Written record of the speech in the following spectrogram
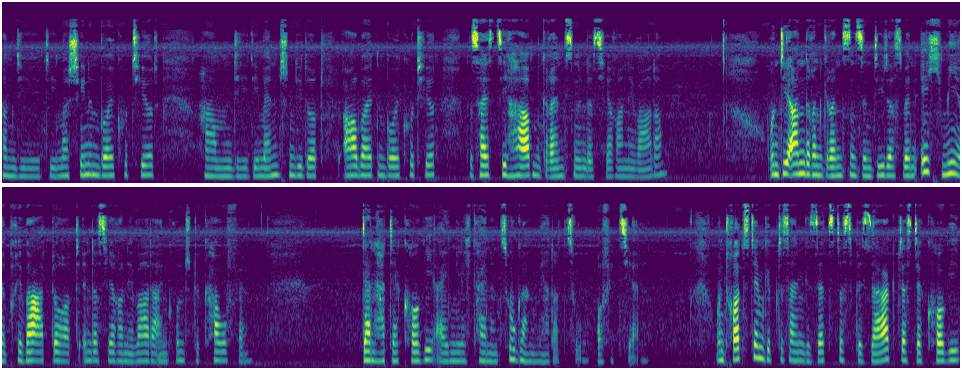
haben die, die Maschinen boykottiert, haben die, die Menschen, die dort arbeiten, boykottiert. Das heißt, sie haben Grenzen in der Sierra Nevada. Und die anderen Grenzen sind die, dass wenn ich mir privat dort in der Sierra Nevada ein Grundstück kaufe, dann hat der Corgi eigentlich keinen Zugang mehr dazu, offiziell. Und trotzdem gibt es ein Gesetz, das besagt, dass der Corgi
